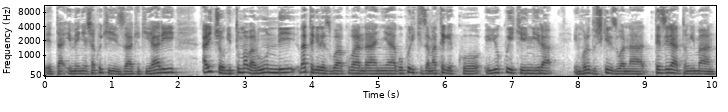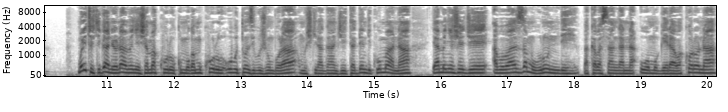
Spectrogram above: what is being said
Leta imenyesha ko ikiza kikihari arico gituma abarundi bategerezwa kubandanya gukurikiza amategeko yo kwikingira inkuru dushikirizwa na Desire Ngimana muri ico kiganiro n'abamenyeshamakuru ku mugwa mukuru w'ubutunzi bujumbura umushikiranganji Tade Kumana yamenyesheje abo baza mu Burundi bakabasangana uwo mugera wa korona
